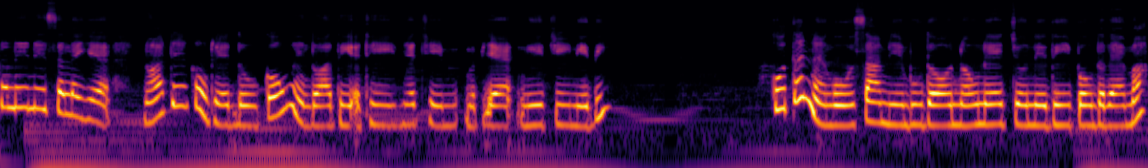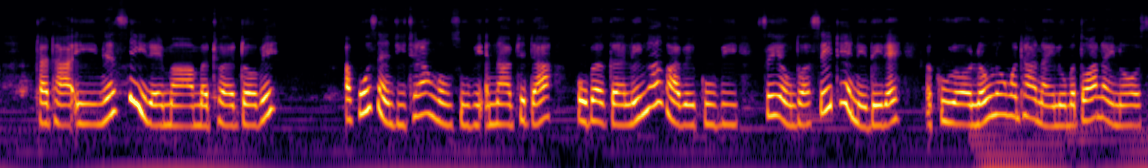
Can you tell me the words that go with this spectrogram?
ကလေးနှင့်ဆက်လက်ရဲ့နွားတင်းကုတ်ထဲသို့ကုန်းဝင်သွားသည့်အထိမျက်ခြေမပြတ်ငေးကြည့်နေသည်ကိုတက်နံကိုစာမြင်ဘူးသောနှုံနဲ့ကျွနေသည့်ပုံတရံမှာထထဤမျက်စိထဲမှမထွက်တော့ပေအဖိုးဆန်ကြီးခြေထောက်ငုံဆူပြီးအနာဖြစ်တာ ဟိုဘက်ကလေးငါးခါပဲကူပြီးစေးရုံသွားစေးထည့်နေသေးတယ်အခုတော့လုံးလုံးမထနိုင်လို့မသွားနိုင်တော့ဆ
